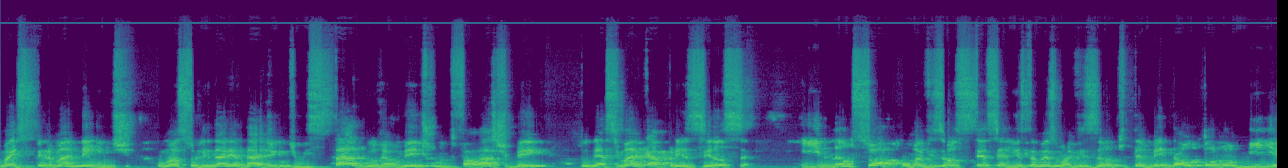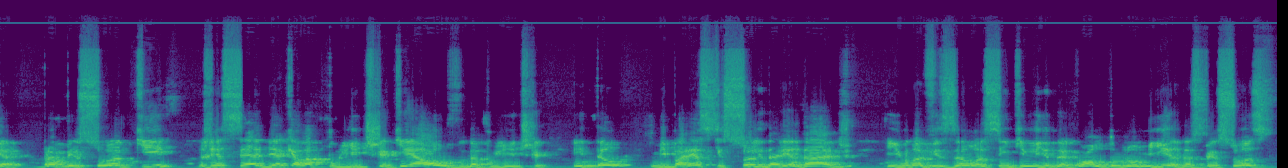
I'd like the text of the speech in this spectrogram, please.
mais permanente, uma solidariedade em que o Estado realmente, como tu falaste bem, pudesse marcar presença e não só uma visão assistencialista, mas uma visão que também dá autonomia para a pessoa que recebe aquela política, que é alvo da política. Então, me parece que solidariedade e uma visão assim que lida com a autonomia das pessoas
